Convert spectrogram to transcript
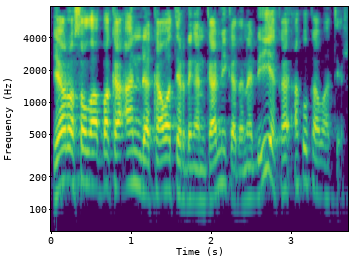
Ya Rasulullah, apakah Anda khawatir dengan kami? Kata Nabi, "Iya, aku khawatir."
